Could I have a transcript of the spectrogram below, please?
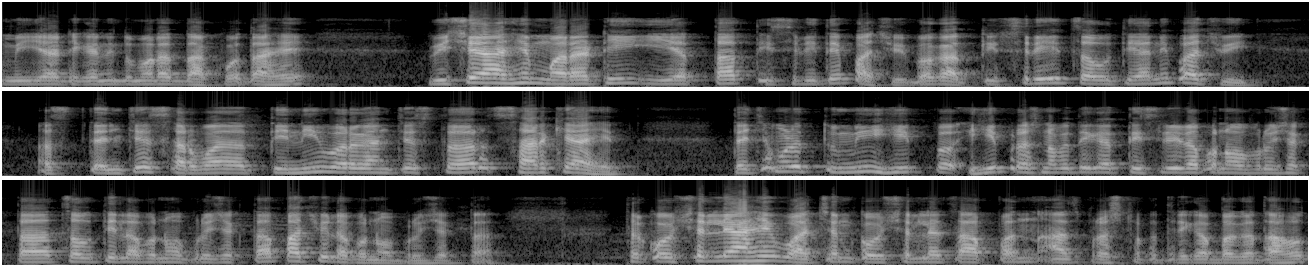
मी या ठिकाणी तुम्हाला दाखवत आहे. विषय आहे मराठी इयत्ता तिसरी ते पाचवी. बघा तिसरी चौथी आणि पाचवी. त्यांचे सर्व तिन्ही वर्गांचे स्तर सारखे आहेत. त्याच्यामुळे तुम्ही ही प ही प्रश्नपत्रिका तिसरीला पण वापरू शकता चौथीला पण वापरू शकता पाचवीला पण वापरू शकता. तर कौशल्य आहे वाचन कौशल्याचा आपण आज प्रश्नपत्रिका बघत आहोत.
